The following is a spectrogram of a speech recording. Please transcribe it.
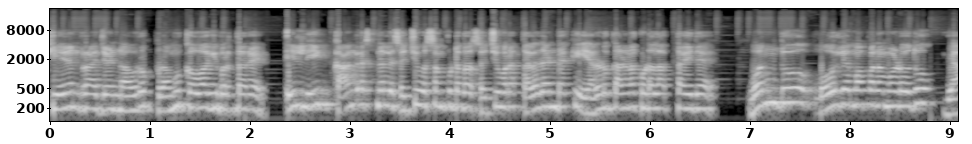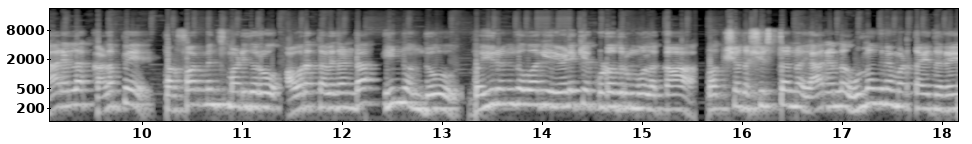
ಕೆ ಎನ್ ರಾಜಣ್ಣ ಅವರು ಪ್ರಮುಖವಾಗಿ ಬರ್ತಾರೆ. ಇಲ್ಲಿ ಕಾಂಗ್ರೆಸ್ನಲ್ಲಿ ಸಚಿವ ಸಂಪುಟದ ಸಚಿವರ ತಲೆದಂಡಕ್ಕೆ ಎರಡು ಕಾರಣ ಕೊಡಲಾಗ್ತಾ ಇದೆ. ಒಂದು, ಮೌಲ್ಯಮಾಪನ ಮಾಡೋದು, ಯಾರೆಲ್ಲ ಕಳಪೆ ಪರ್ಫಾರ್ಮೆನ್ಸ್ ಮಾಡಿದರೋ ಅವರ ತಲೆದಂಡ ಇನ್ನೊಂದು, ಬಹಿರಂಗವಾಗಿ ಹೇಳಿಕೆ ಕೊಡೋದ್ರ ಮೂಲಕ ಪಕ್ಷದ ಶಿಸ್ತನ್ನ ಯಾರೆಲ್ಲ ಉಲ್ಲಂಘನೆ ಮಾಡ್ತಾ ಇದ್ದಾರೆ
